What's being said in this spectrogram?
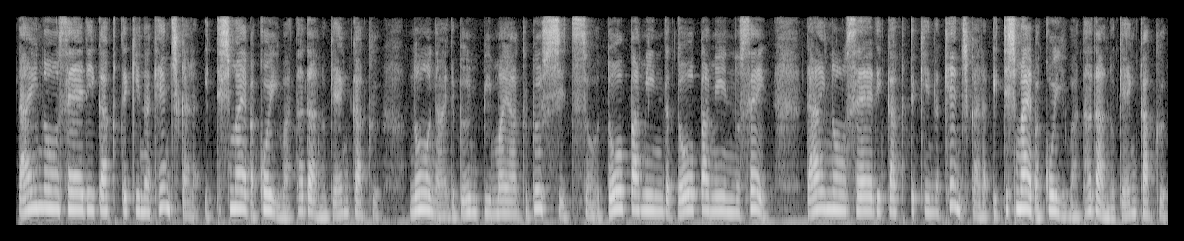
大脳生理学的な見地から言ってしまえば恋はただの幻覚。脳内で分泌麻薬物質そうドーパミンだドーパミンのせい。大脳生理学的な見地から言ってしまえば恋はただの幻覚。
